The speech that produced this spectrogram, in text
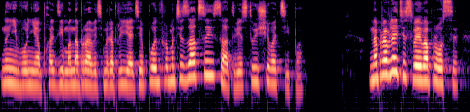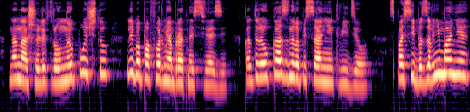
на него необходимо направить мероприятие по информатизации соответствующего типа. Направляйте свои вопросы на нашу электронную почту, либо по форме обратной связи, которая указана в описании к видео. Спасибо за внимание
